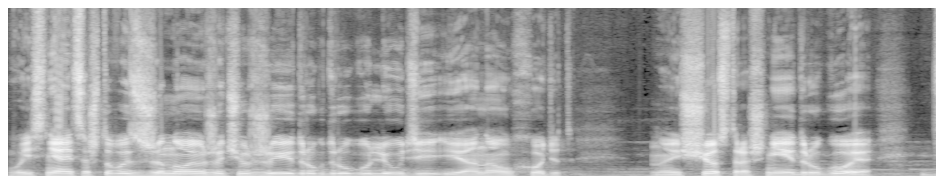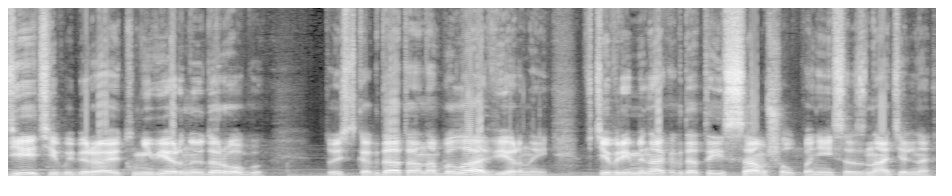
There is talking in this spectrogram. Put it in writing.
Выясняется, что вы с женой уже чужие друг другу люди, и она уходит. Но еще страшнее другое. Дети выбирают неверную дорогу. То есть когда-то она была верной, в те времена, когда ты и сам шел по ней сознательно,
